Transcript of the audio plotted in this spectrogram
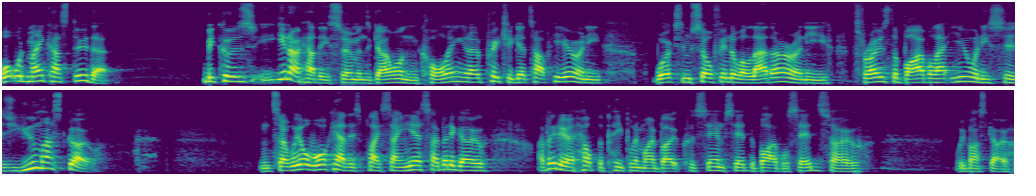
What would make us do that? Because you know how these sermons go on calling. You know, preacher gets up here and he works himself into a lather and he throws the Bible at you and he says, You must go. And so we all walk out of this place saying, Yes, I better go. I better go help the people in my boat because Sam said, the Bible said, so we must go.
